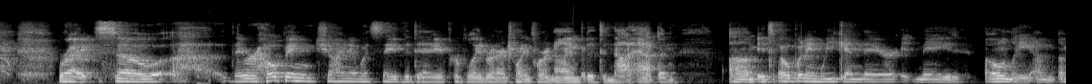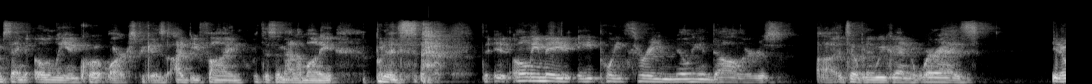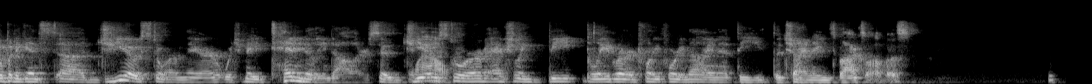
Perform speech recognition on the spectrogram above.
Right. So uh, they were hoping China would save the day for Blade Runner 2049, but it did not happen. Um, its opening weekend there, it made only, I'm, I'm saying only in quote marks because I'd be fine with this amount of money, but it's it only made $8.3 million uh, its opening weekend, whereas it opened against uh, Geostorm there, which made $10 million. So Geostorm actually beat Blade Runner 2049 at the, the Chinese box office,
